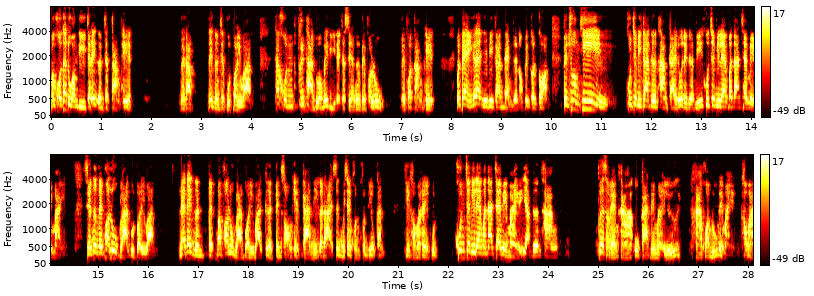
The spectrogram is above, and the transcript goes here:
บางคนถ้าดวงดีจะได้เงินจากต่างเพศนะครับ ได้เงินจากบุตรบริวาร ถ้าคนพื้นฐานดวงไม่ดีเนี่ยจะเสียเงินไปเพราะลูกไปเพราะต่างเพศ มันแปลอย่างนี้ก็ได้จะมีการแบ่งเงินออกเป็นก้อนๆเป็นช่วงที่คุณจะมีการเดินทางไกลด้วยในเดือนนี้ คุณจะมีแรงบันดาลใจใหม่ๆ เสียเงินไปเพราะลูกหลานบุตรบริวารและได้เงินไปเพราะลูกหลานบริวารเกิดเป็นสองเหตุการณ์นี้ก็ได้ ซึ่งไม่ใช่คนคนเดียวกัน ที่เขามาให้คุณ คุณจะมีแรงบันดาลใจใหม่ๆที่ออยากเดินทาง เพื่อแสวงหาโอกาสใหม่ๆ หรือหาความรู้ใหม่ ๆ เข้ามา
